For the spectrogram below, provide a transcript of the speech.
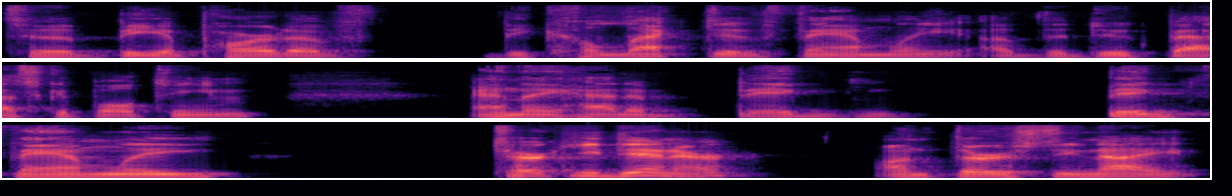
to be a part of the collective family of the Duke basketball team. And they had a big, big family turkey dinner on Thursday night.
